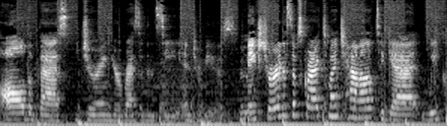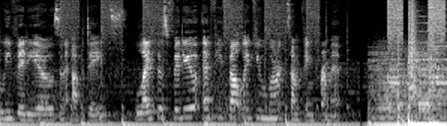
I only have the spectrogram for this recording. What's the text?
all the best during your residency interviews. Make sure to subscribe to my channel to get weekly videos and updates. Like this video if you felt like you learned something from it.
